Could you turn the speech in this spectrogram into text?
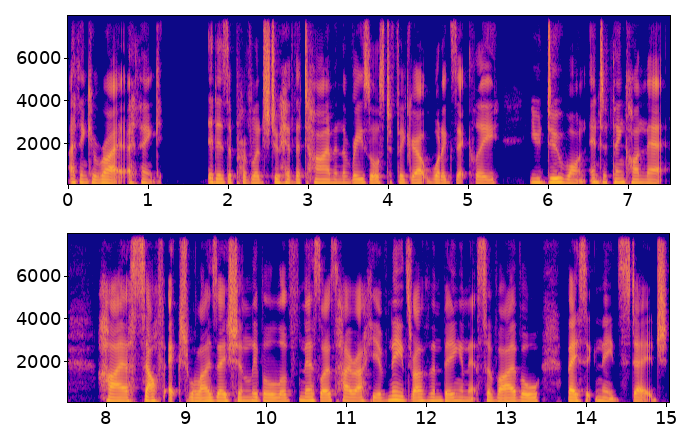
I think you're right. I think it is a privilege to have the time and the resource to figure out what exactly you do want and to think on that higher self actualization level of Maslow's hierarchy of needs rather than being in that survival basic needs stage.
